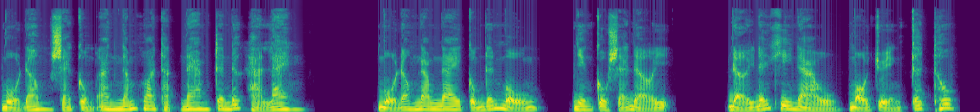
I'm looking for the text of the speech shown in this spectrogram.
mùa đông sẽ cùng anh ngắm hoa thạch nam trên đất Hà Lan. Mùa đông năm nay cũng đến muộn, nhưng cô sẽ đợi, đợi đến khi nào mọi chuyện kết thúc.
